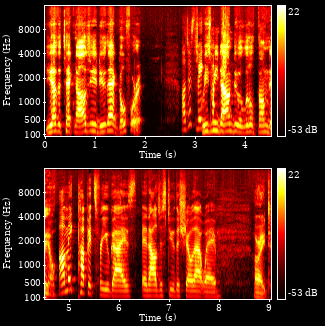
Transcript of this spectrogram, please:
you have the technology to do that. Go for it. I'll just make Squeeze me down to a little thumbnail. I'll make puppets for you guys, and I'll just do the show that way. All right.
